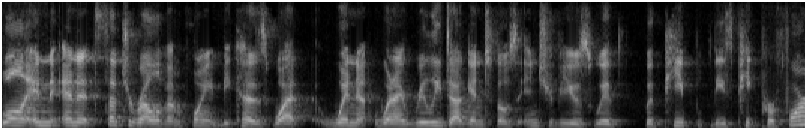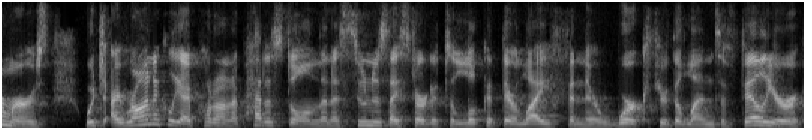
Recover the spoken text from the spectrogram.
Well, and and it's such a relevant point because what when when I really dug into those interviews with with people these peak performers, which ironically I put on a pedestal and then as soon as I started to look at their life and their work through the lens of failure,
